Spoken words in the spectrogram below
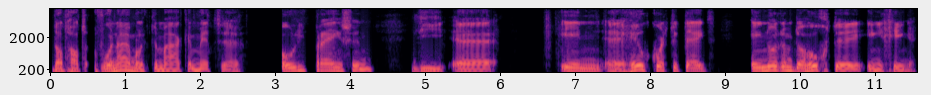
dat had voornamelijk te maken met olieprijzen. Die in heel korte tijd enorm de hoogte ingingen.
